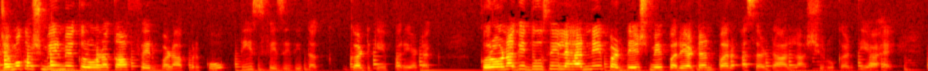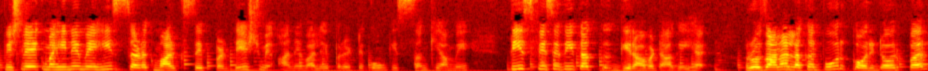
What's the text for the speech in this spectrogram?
जम्मू कश्मीर में कोरोना का फिर बड़ा प्रकोप 30 फ़ीसदी तक घट गए पर्यटक। कोरोना की दूसरी लहर ने प्रदेश में पर्यटन पर असर डालना शुरू कर दिया है। पिछले एक महीने में ही सड़क मार्ग से प्रदेश में आने वाले पर्यटकों की संख्या में 30 फ़ीसदी तक गिरावट आ गई है। रोज़ाना लखनपुर कॉरिडोर पर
